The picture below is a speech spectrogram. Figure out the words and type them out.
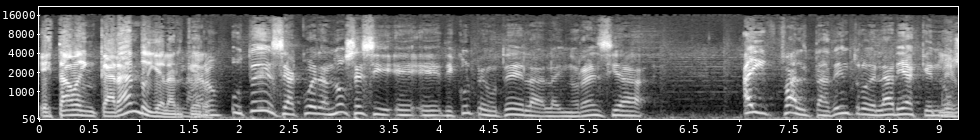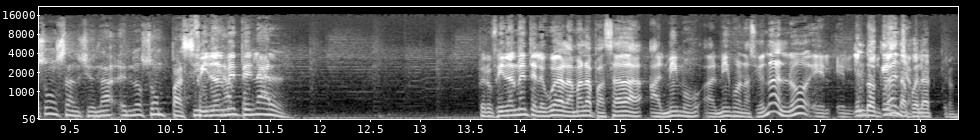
estaba encarando ya al arquero. Claro. Ustedes se acuerdan, no sé si, eh, eh, disculpen ustedes la, la ignorancia, hay faltas dentro del área que no Le- son sancionadas, no son pasibles Finalmente- a penal. Pero finalmente le juega la mala pasada al mismo, al mismo Nacional, ¿no? El, el, cancha, fue el árbitro.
